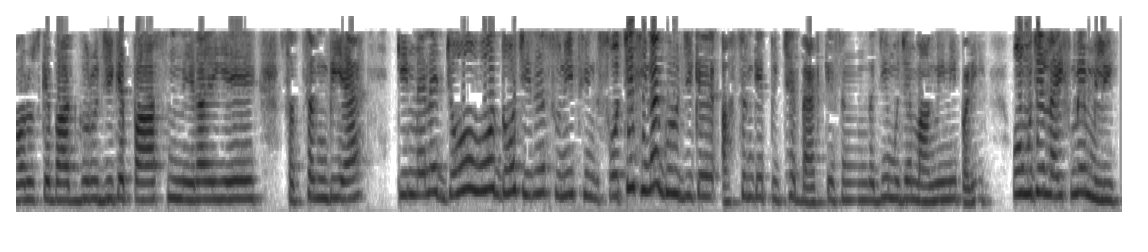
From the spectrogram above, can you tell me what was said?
और उसके बाद गुरुजी के पास मेरा ये सत्संग भी है कि मैंने जो वो दो चीज़ें सुनी थी, सोची थी ना गुरु के आसन के पीछे बैठ के, संगत जी, मुझे मांगनी नहीं पड़ी। वो मुझे लाइफ में मिली।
